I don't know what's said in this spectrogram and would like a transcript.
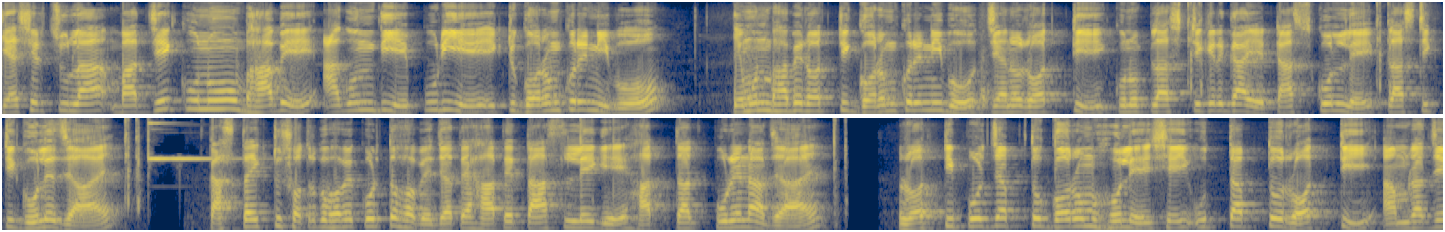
গ্যাসের চুলা বা যে কোনোভাবে আগুন দিয়ে পুড়িয়ে একটু গরম করে নিব। এমনভাবে রডটি গরম করে নিব যেন রডটি কোনো প্লাস্টিকের গায়ে টাচ করলে প্লাস্টিকটি গলে যায়। কাজটা একটু সতর্কভাবে করতে হবে যাতে হাতে টাচ লেগে হাতটা পুড়ে না যায়। রডটি পর্যাপ্ত গরম হলে সেই উত্তাপ্ত রডটি আমরা যে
